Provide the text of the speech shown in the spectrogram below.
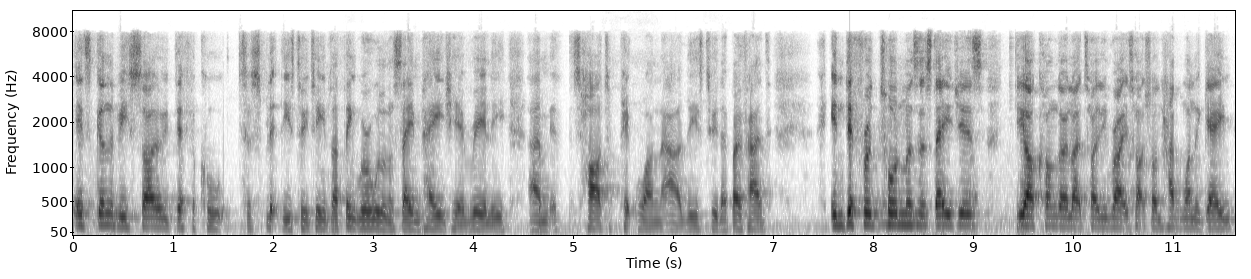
It's going to be so difficult to split these two teams. I think we're all on the same page here, really. Um, it's hard to pick one out of these two. They both had in different tournaments and stages. DR Congo, like Tony Wright touched on, haven't won a game.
